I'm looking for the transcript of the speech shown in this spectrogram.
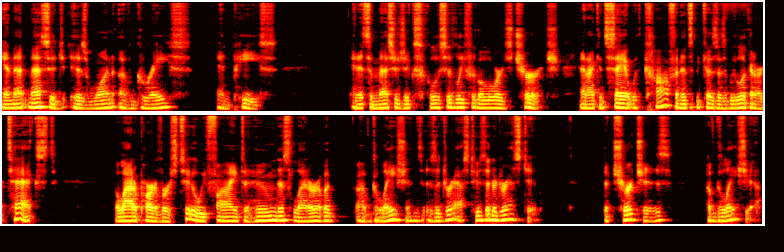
And that message is one of grace and peace. And it's a message exclusively for the Lord's church. And I can say it with confidence because as we look at our text, the latter part of verse 2, we find to whom this letter of, a, of Galatians is addressed. Who's it addressed to? The churches of Galatia.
